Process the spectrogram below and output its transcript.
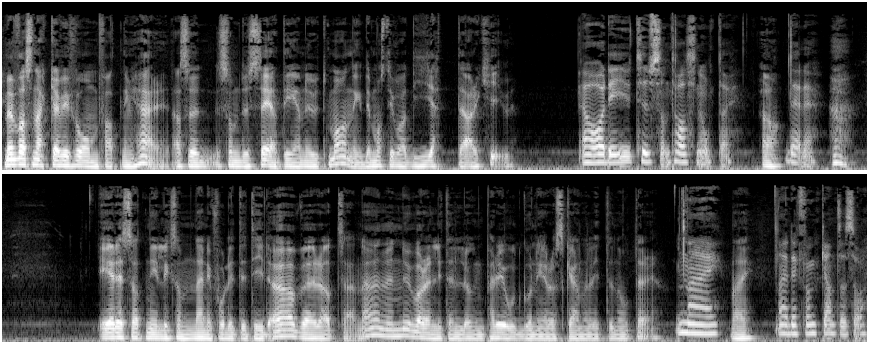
Men vad snackar vi för omfattning här? Alltså som du säger det är en utmaning. Det måste ju vara ett jättearkiv. Ja, det är ju tusentals noter. Ja. Det är det. Är det så att ni liksom när ni får lite tid över att så här, nej men nu var det en liten lugn period, gå ner och scanna lite noter? Nej, Nej. nej det funkar inte så.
